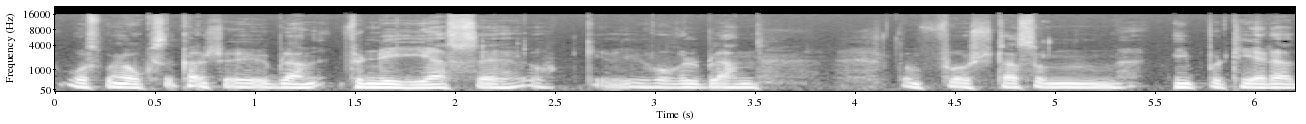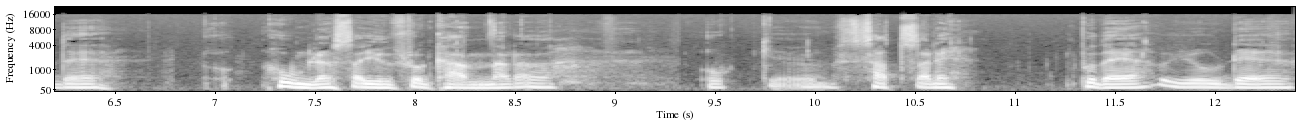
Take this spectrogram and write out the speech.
måste man också kanske ibland förnya sig. Och vi var väl bland de första som importerade hornlösa djur från Kanada och eh, satsade på det och gjorde,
